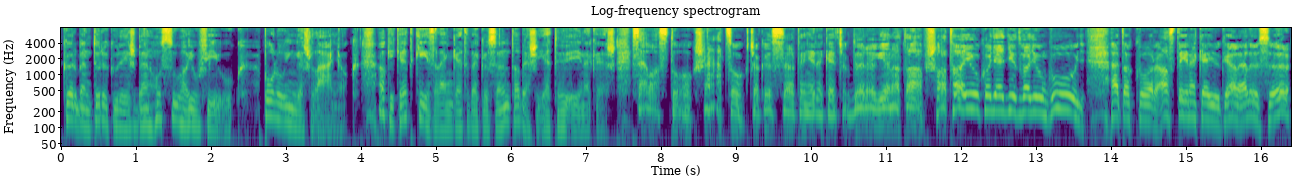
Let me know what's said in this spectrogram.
körben törökülésben hosszú hajú fiúk, pólóinges lányok, akiket kézlengetve köszönt a besiető énekes. Szevasztok, srácok, csak össze a tenyereket, csak dörögjön a taps, hadd halljuk, hogy együtt vagyunk úgy. Hát akkor azt énekeljük el először,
